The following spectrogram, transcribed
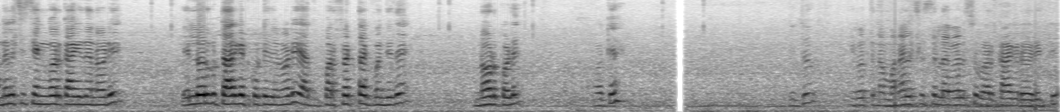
ಅನಾಲಿಸಿಸ್ ಹೆಂಗೆ ವರ್ಕ್ ಆಗಿದೆ ನೋಡಿ. ಎಲ್ಲರಿಗೂ ಟಾರ್ಗೆಟ್ ಕೊಟ್ಟಿದ್ದೀವಿ ನೋಡಿ. ಅದು ಪರ್ಫೆಕ್ಟಾಗಿ ಬಂದಿದೆ. ನೋಡ್ಕೊಳ್ಳಿ. ಓಕೆ ಇದು ಇವತ್ತು ನಮ್ಮ ಅನಾಲಿಸಿಸ್ ಲೆವೆಲ್ಸು ವರ್ಕ್ ಆಗಿರೋ ರೀತಿ.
